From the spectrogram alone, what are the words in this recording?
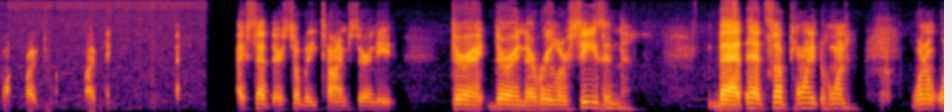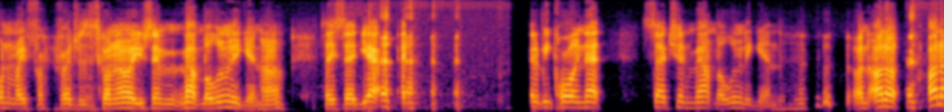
twenty, five, five. 25, I sat there so many times during the during during the regular season that at some point when one of one of my friends was going, "Oh, you saying Mount Maloonigan, huh?" So I said, "Yeah." I'm gonna be calling that section Mount Maloonigan. on on a on a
